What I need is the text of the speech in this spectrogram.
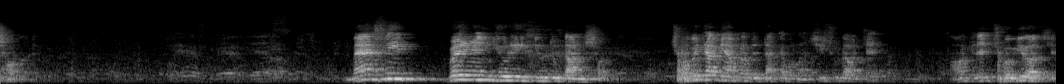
shot massive brain injury due to gun shot ছবিটা আমি আপনাদের দেখাবো না, শিশুরা আছে, আমার কাছে ছবিও আছে।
